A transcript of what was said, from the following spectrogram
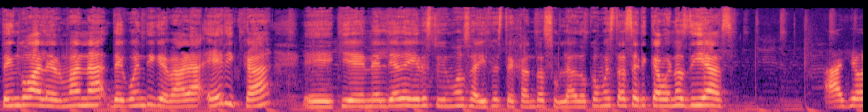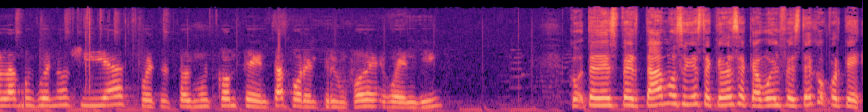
Tengo a la hermana de Wendy Guevara, Erika, eh, quien el día de ayer estuvimos ahí festejando a su lado. ¿Cómo estás, Erika? Buenos días. Ay, hola, muy buenos días. Pues estoy muy contenta por el triunfo de Wendy. Te despertamos hoy hasta que hora se acabó el festejo porque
